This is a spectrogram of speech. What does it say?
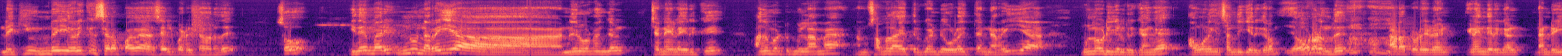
இன்னைக்கும் இன்றைய வரைக்கும் சிறப்பாக செயல்பட்டுட்டு வருது. ஸோ இதே மாதிரி இன்னும் நிறைய நிறுவனங்கள் சென்னையில் இருக்குது அது மட்டும் இல்லாமல் நம் சமுதாயத்திற்கு வேண்டி உழைத்த நிறைய முன்னோடிகள் இருக்காங்க. அவங்களையும் சந்திக்க இருக்கிறோம். தொடர்ந்து நாடாட்டுடையுடன் இணைந்திருங்கள். நன்றி.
